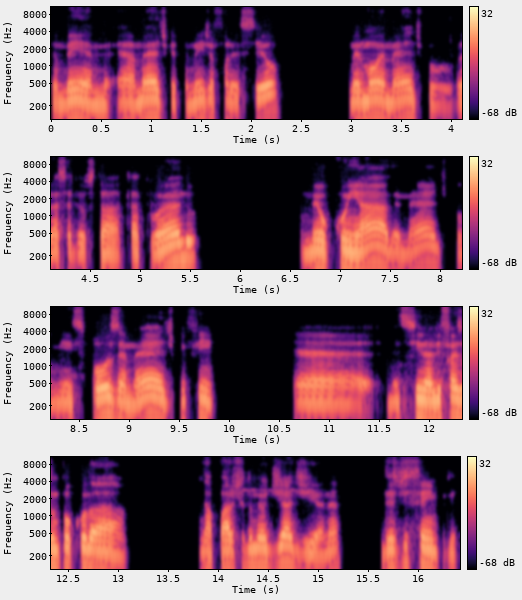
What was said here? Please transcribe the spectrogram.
também é, era médica, também já faleceu. Meu irmão é médico, graças a Deus está tá atuando meu cunhado é médico, minha esposa é médico, enfim, é, medicina ali faz um pouco da, da parte do meu dia a dia, né? Desde sempre.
